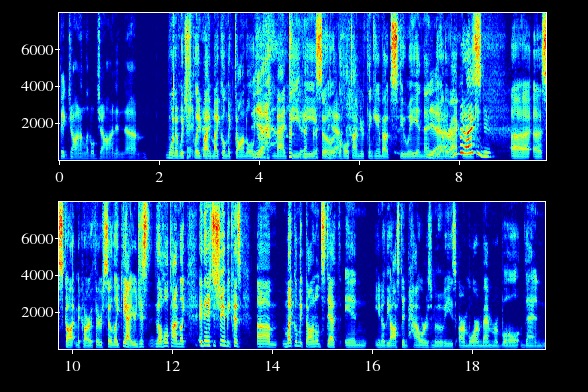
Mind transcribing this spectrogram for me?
Big John and Little John and um one of which is And- played by and- michael mcdonald Yeah. of mad tv so Yeah. the whole time you're thinking about stewie and then yeah the other look what I actors can do uh, uh Scott MacArthur. So like yeah, you're just the whole time like and it's a shame because um Michael McDonald's death in you know the Austin Powers movies are more memorable than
